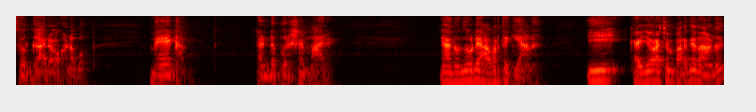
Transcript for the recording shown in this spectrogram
സ്വർഗാരോഹണവും. മേഘം. രണ്ട് പുരുഷന്മാർ ഞാൻ ഒന്നുകൂടി ആവർത്തിക്കുകയാണ്. ഈ കഴിഞ്ഞ പ്രാവശ്യം പറഞ്ഞതാണ്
